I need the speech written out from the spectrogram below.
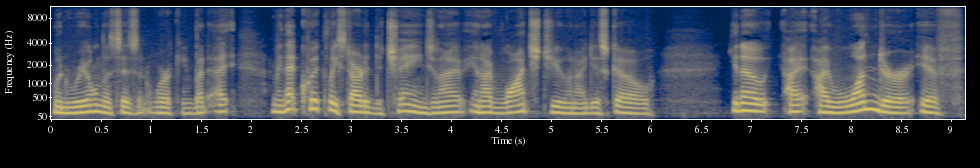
when realness isn't working. But I I mean that quickly started to change, and I and I've watched you, and I just go. You know, I, I wonder if,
